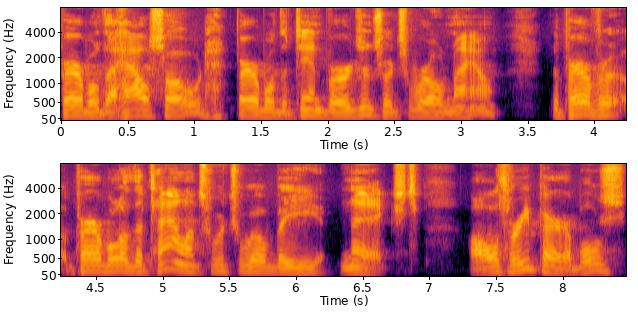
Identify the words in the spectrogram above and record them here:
parable of the household, parable of the ten virgins, which we're on now, the parable, of the talents, which will be next. All three parables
